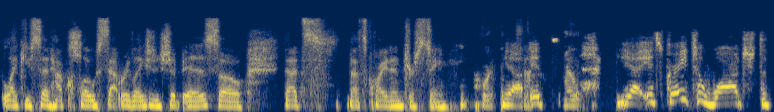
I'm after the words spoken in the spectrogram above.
like you said, how close that relationship is. So that's that's quite interesting. important. Yeah, it's- Yeah, it's great to watch the the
